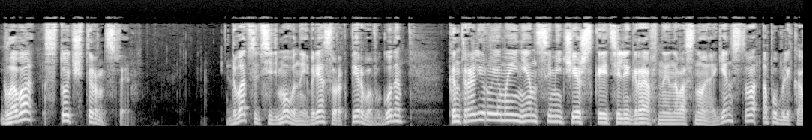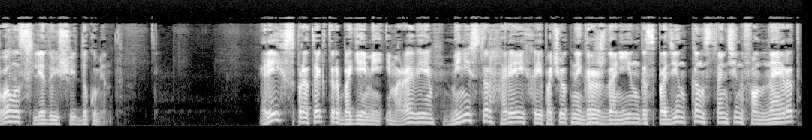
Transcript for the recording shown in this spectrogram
Глава 114. 27 ноября 41 года контролируемое немцами чешское телеграфное новостное агентство опубликовало следующий документ. Рейхспротектор Богемии и Моравии, министр Рейха и почетный гражданин господин Константин фон Нейрат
